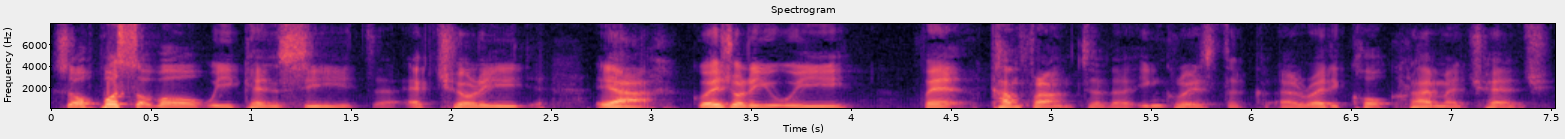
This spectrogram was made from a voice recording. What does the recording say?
So first of all, we can see actually, yeah, gradually we confront the increased uh, radical climate change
